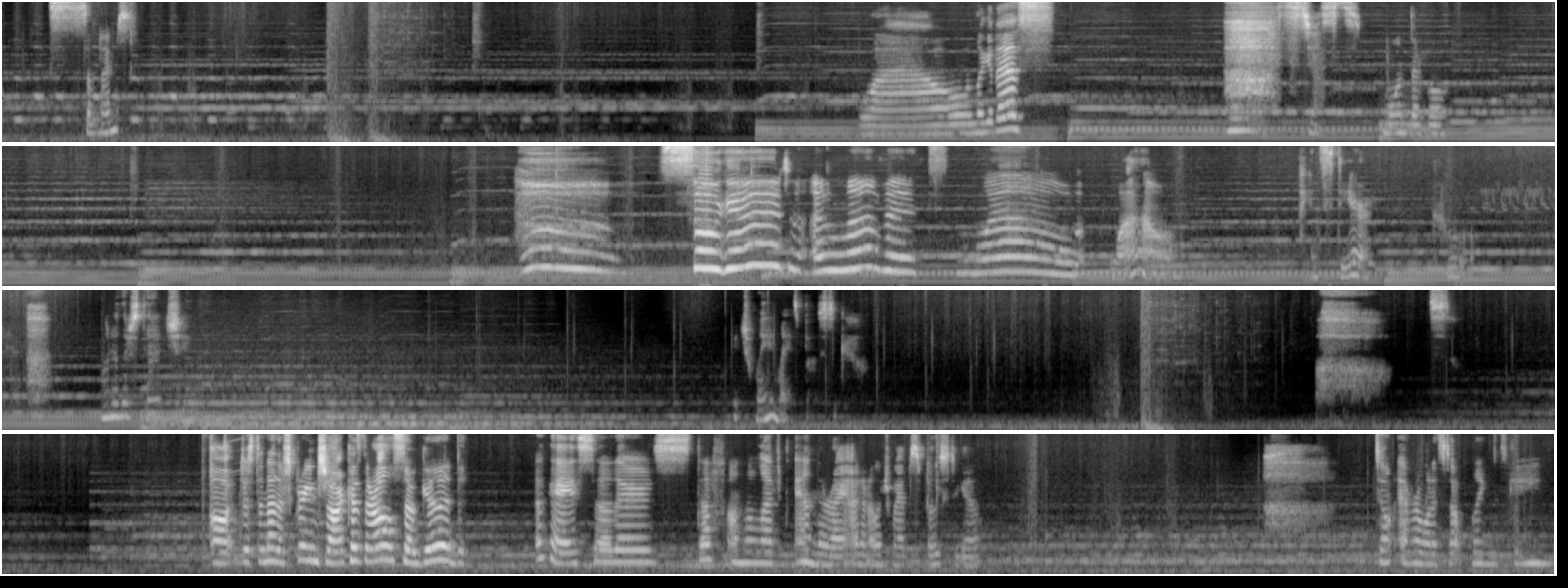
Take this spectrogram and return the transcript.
Sometimes. Wow, look at this! It's just wonderful. I love it! Wow! Wow. I can steer. Cool. Another statue. Which way am I supposed to go? Oh, just another screenshot because they're all so good. Okay, so there's stuff on the left and the right. I don't know which way I'm supposed to go. don't ever want to stop playing this game.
